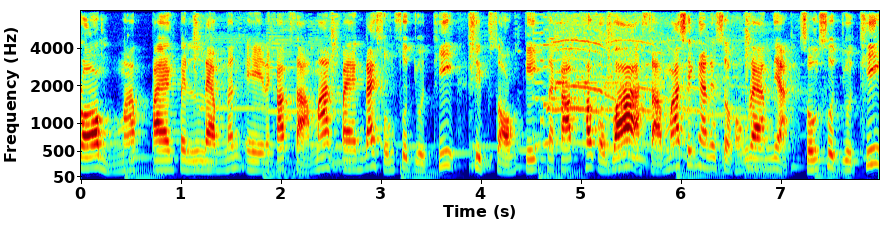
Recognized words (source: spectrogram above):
ROM มาแปลงเป็นแรมนั่นเองนะครับ สามารถแปลงได้สูงสุดอยู่ที่ 12 กิกนะครับ เท่ากับว่าสามารถใช้งานในส่วนของแรมเนี่ยสูงสุดอยู่ที่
